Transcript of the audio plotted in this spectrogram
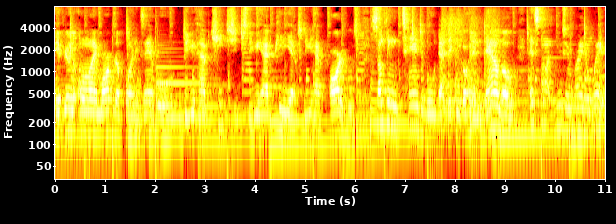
If you're an online marketer, for an example, do you have cheat sheets? Do you have PDFs? Do you have articles? Something tangible that they can go ahead and download and start using right away.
